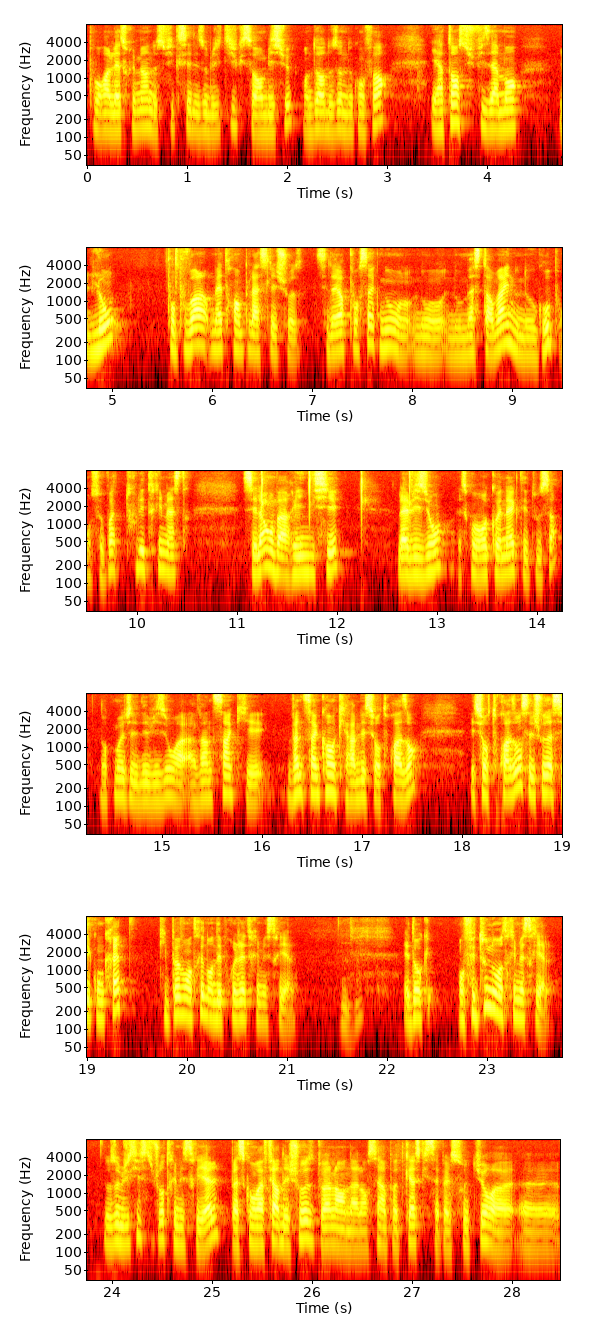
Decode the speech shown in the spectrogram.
pour l'être humain de se fixer des objectifs qui sont ambitieux, en dehors de zone de confort, et un temps suffisamment long pour pouvoir mettre en place les choses. C'est d'ailleurs pour ça que nous, nos, nos masterminds nos groupes, on se voit tous les trimestres. C'est là où on va réinitier la vision, est-ce qu'on reconnecte et tout ça. Donc moi, j'ai des visions à, à 25, qui est, 25 ans qui est ramené sur 3 ans. Et sur 3 ans, c'est des choses assez concrètes qui peuvent entrer dans des projets trimestriels. Mhm. Et donc, on fait tout nous en trimestriel. Nos objectifs, c'est toujours trimestriel, parce qu'on va faire des choses. Tu vois, là, on a lancé un podcast qui s'appelle Structure euh, euh,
